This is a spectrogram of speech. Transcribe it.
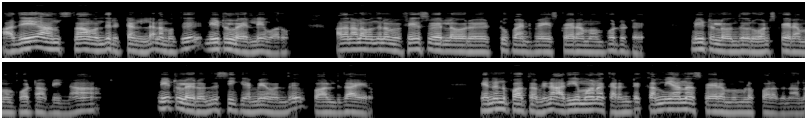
அதே ஆம்ஸ் தான் வந்து ரிட்டனில் நமக்கு நியூட்ரல் ஒயர்லேயும் வரும். அதனால் வந்து நம்ம ஃபேஸ் ஒயரில் ஒரு 2.5 ஸ்கொயர் அமௌண்ட் போட்டுட்டு, நியூட்ரல்ல வந்து ஒரு ஒன் ஸ்கொயர் அமௌண்ட் போட்டோம் அப்படின்னா, நியூட்ரல் ஒயர் வந்து சீக்கிரமே வந்து ஃபால்ட் இதாயிரும். என்னென்னு பார்த்தோம் அப்படின்னா, அதிகமான கரண்ட்டு கம்மியான ஸ்கொயர் அமௌண்ட்டில் போகிறதுனால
